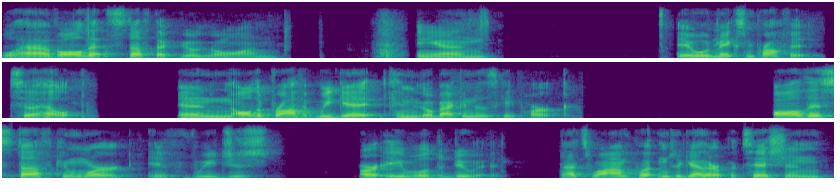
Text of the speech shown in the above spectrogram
We'll have all that stuff that could go on. And it would make some profit to help. And all the profit we get can go back into the skate park. All this stuff can work if we just are able to do it. That's why i'm putting together a petition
